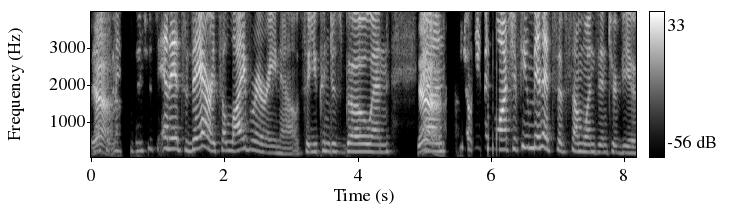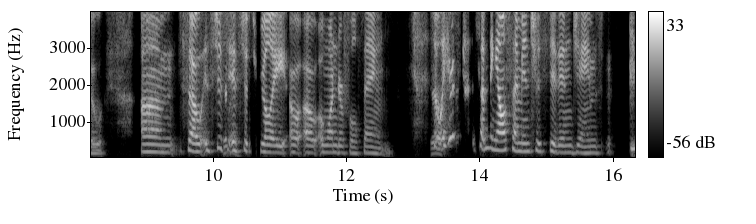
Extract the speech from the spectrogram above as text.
So, yeah, makes it interesting, and it's there. It's a library now, so you can just go and yeah. and you know even watch a few minutes of someone's interview. Um, so it's just yeah. it's just really a, a, a wonderful thing. So yeah. here's something else I'm interested in, James.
